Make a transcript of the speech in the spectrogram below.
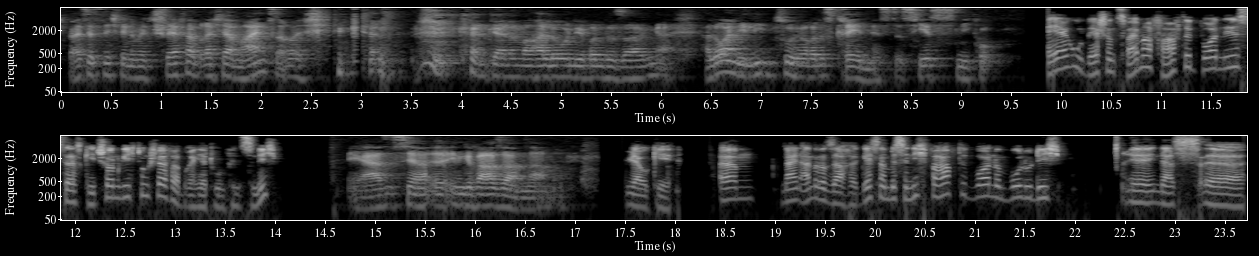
Ich weiß jetzt nicht, wen du mit Schwerverbrecher meinst, aber ich kann, kann gerne mal Hallo in die Runde sagen. Hallo an die lieben Zuhörer des Krähennestes. Hier ist Nico. Ja gut, wer schon zweimal verhaftet worden ist, das geht schon Richtung Schwerverbrechertum, findest du nicht? Ja, es ist ja äh, in Gewahrsamnahme. Ja, okay. Ähm, nein, andere Sache. Gestern bist du nicht verhaftet worden, obwohl du dich äh, in das äh,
